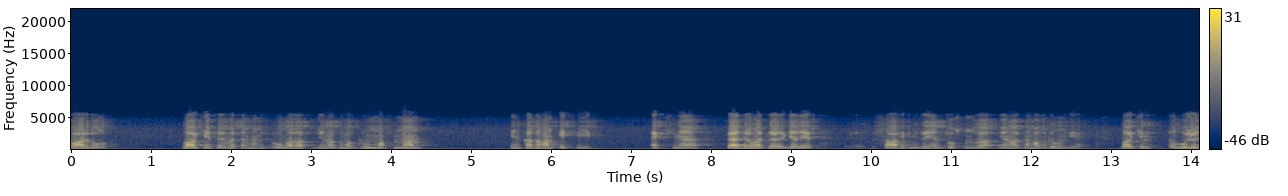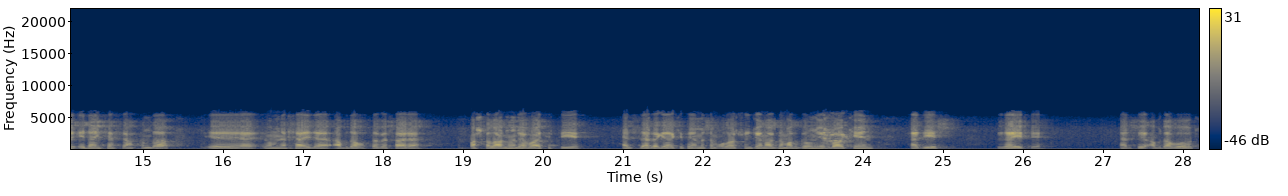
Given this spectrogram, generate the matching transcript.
varid olub. Lakin Peyğəmbər həm onlara cənazə namazı qılınmasından yəni qadağan etməyib. Əksinə, bəzi rivayətlərdə gəlir, sahibinizə, yəni dostunuza cənazə namazı qılın deyə. Lakin hulul edən kəsi haqqında e, İmam Nəsəidə, Əbu Davudda və s. başqalarının rəvayət etdiyi hədislərdə gəlir ki, Peyğəmbər onlar üçün cənazə namazı qılmıyor, lakin hədis zəifdir. Hədisi Əbu Davud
